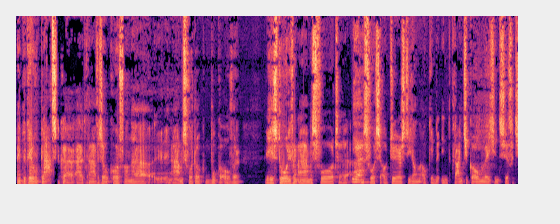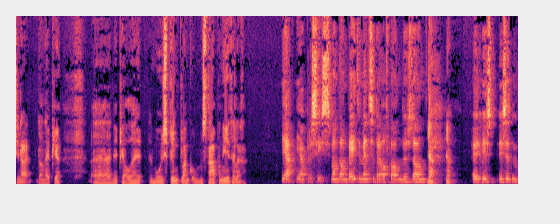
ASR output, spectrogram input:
natuurlijk heel veel plaatselijke uitgaven ook hoor. Van, eh, in Amersfoort ook boeken over de historie van Amersfoort. Uh, Amersfoortse auteurs die dan ook in, in het krantje komen, weet je, in het suffertje. Nou, dan heb je, uh, dan heb je al een, een, mooie springplank om een stapel neer te leggen. Ja, ja, precies. Want dan weten mensen er al van. Dus dan ja, ja. Is, is het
